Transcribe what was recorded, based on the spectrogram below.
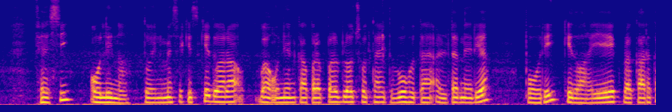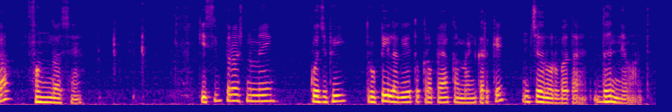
फेसी ओलिना तो इनमें से किसके द्वारा ओनियन का पर्पल ब्लोच होता है? तो वो होता है अल्टरनेरिया पोरी के द्वारा। ये एक प्रकार का फंगस है। किसी प्रश्न में कुछ भी त्रुटि लगे तो कृपया कमेंट करके ज़रूर बताएँ। धन्यवाद।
